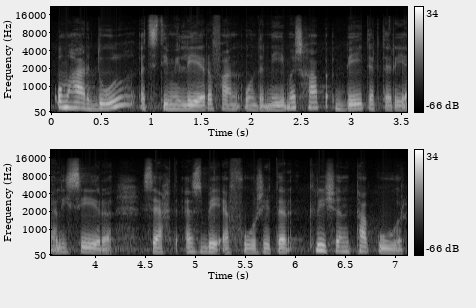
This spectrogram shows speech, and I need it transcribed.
om haar doel, het stimuleren van ondernemerschap, beter te realiseren, zegt SBF-voorzitter Krishan Thakur.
